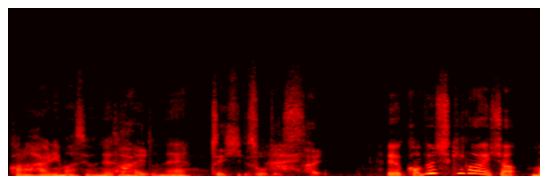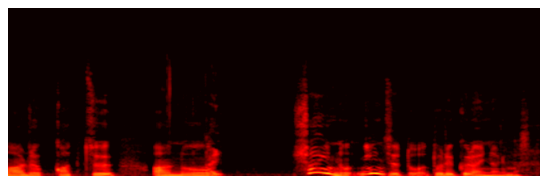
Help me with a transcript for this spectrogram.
から入りますよね、はい、そうとね、ぜひそうです、はい、え株式会社マルカツあの、はい、社員の人数とはどれくらいになります？か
